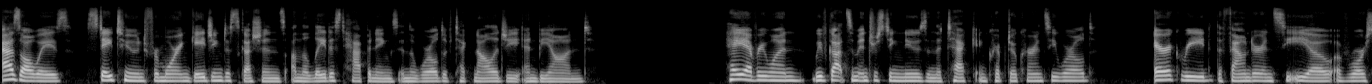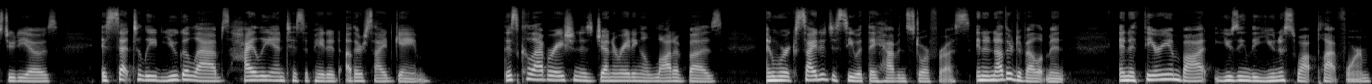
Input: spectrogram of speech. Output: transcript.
As always, stay tuned for more engaging discussions on the latest happenings in the world of technology and beyond. Hey everyone, we've got some interesting news in the tech and cryptocurrency world. Eric Reid, the founder and CEO of Roar Studios, is set to lead Yuga Labs' highly anticipated Otherside game. This collaboration is generating a lot of buzz, and we're excited to see what they have in store for us. In another development, an Ethereum bot using the Uniswap platform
